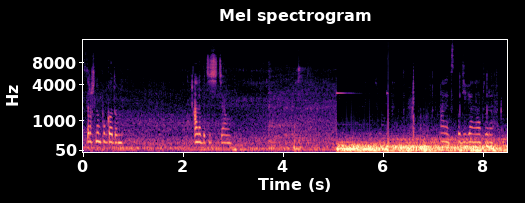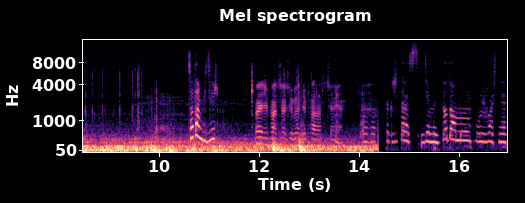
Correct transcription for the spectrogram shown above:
straszną pogodą. Ale będzie się działo. Aleks podziwia naturę. Co tam widzisz? Będzie patrzeć, czy będzie padać, czy nie. Aha. Także teraz idziemy do domu. Już właśnie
